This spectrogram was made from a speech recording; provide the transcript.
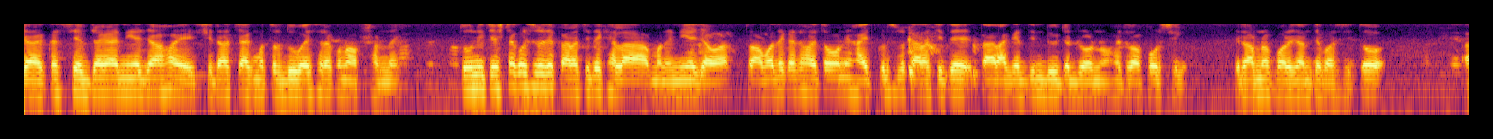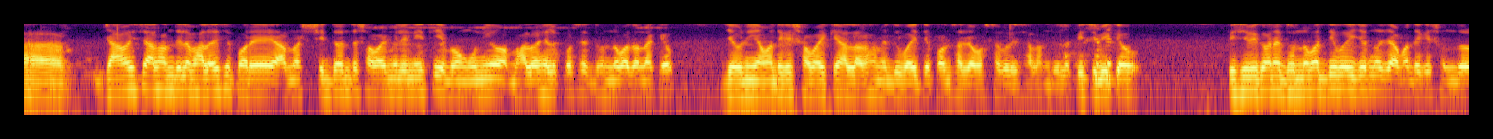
একটা সেফ জায়গায় নিয়ে যাওয়া হয়, সেটা হচ্ছে একমাত্র দুবাই ছাড়া কোনো অপশন নাই। তো উনি চেষ্টা করেছিল যে করাচিতে খেলা মানে নিয়ে যাওয়ার। তো আমাদের কাছে হয়তো উনি হাইড করেছিল করাচিতে, তার আগের দিন দুইটা ড্রোন হয়তো বা পড়ছিল। এটা আমরা পরে জানতে পারছি। তো যা হয়েছে আলহামদুলিল্লাহ ভালো হয়েছে। পরে আমরা সিদ্ধান্ত সবাই মিলে নিয়েছি এবং উনিও ভালো হেল্প করছে। ধন্যবাদ ওনাকেও যে উনি আমাদেরকে সবাইকে আল্লাহ রহমে দুবাইতে পৌঁছার ব্যবস্থা করেছে। আলহামদুলিল্লাহ পিসিবিকেও পিসিবিকে অনেক ধন্যবাদ দিব এই জন্য যে আমাদেরকে সুন্দর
